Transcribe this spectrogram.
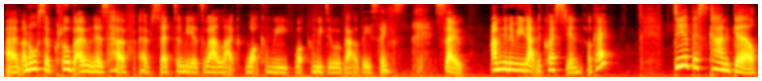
Um, and also club owners have, have said to me as well, like, what can we what can we do about these things? So I'm going to read out the question, okay? Dear this kind of girl,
